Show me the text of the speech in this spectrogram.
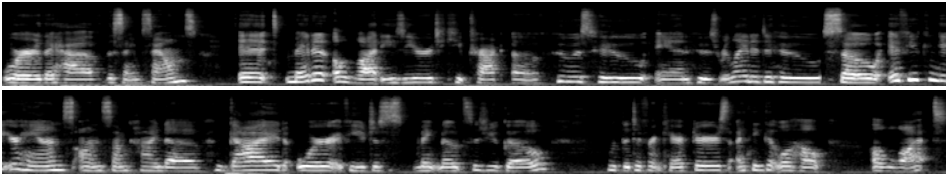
or they have the same sounds it made it a lot easier to keep track of who is who and who's related to who. So, if you can get your hands on some kind of guide, or if you just make notes as you go with the different characters, I think it will help a lot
